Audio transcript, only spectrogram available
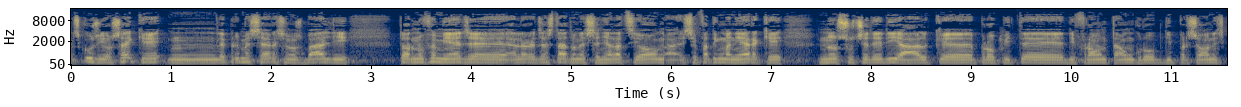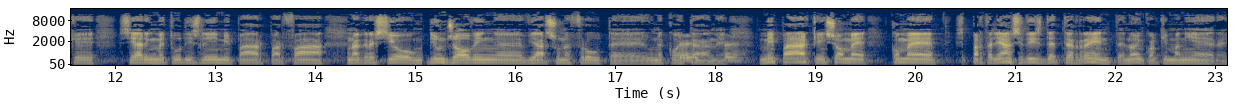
scusi, io sai che mh, mm, le prime sere, se non sbagli, torno Femiege, era già stata una segnalazione, eh, si è fatta in maniera che non succede di alc eh, proprio di fronte a un gruppo di persone che si erano mettuti lì, mi par, par fa un'aggressione di un giovane eh, verso una frutte, una coetanee. Sì, sì. Mi pare che insomma come partagliano si dice deterrente no? in qualche maniera,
